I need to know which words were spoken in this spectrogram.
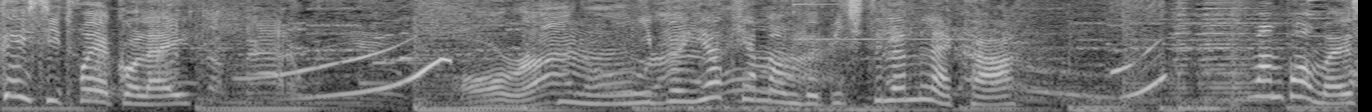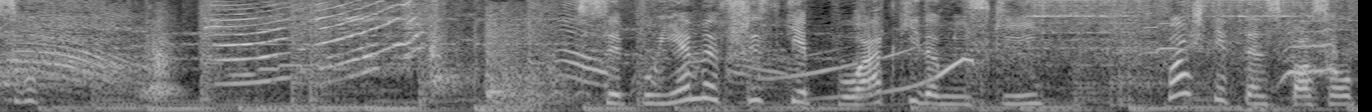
Casey, twoja kolej. Hmm, niby jak ja mam wypić tyle mleka? Mam pomysł. Wsypujemy wszystkie płatki do miski. Właśnie w ten sposób.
